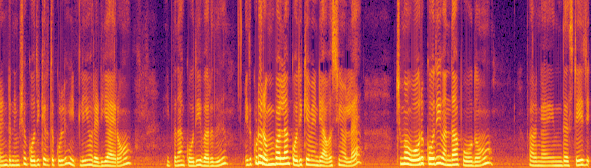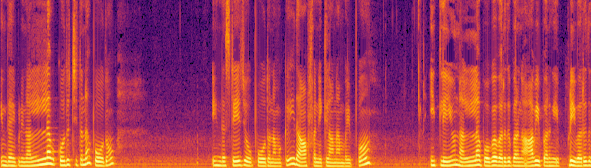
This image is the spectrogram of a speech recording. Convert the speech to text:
ரெண்டு நிமிஷம் கொதிக்கிறதுக்குள்ளேயும் இட்லியும் ரெடி ஆயிரும். இப்போ தான் கொதி வருது. இது கூட ரொம்பலாம் கொதிக்க வேண்டிய அவசியம் இல்லை. சும்மா ஒரு கொதி வந்தால் போதும். பாருங்கள் இந்த ஸ்டேஜ் இந்த இப்படி நல்லா கொதிச்சுதுன்னா போதும். இந்த ஸ்டேஜ் போதும் நமக்கு. இதை ஆஃப் பண்ணிக்கலாம் நம்ம இப்போது இட்லியும் நல்லா புகை வருது பாருங்கள் ஆவி பாருங்கள் எப்படி வருது.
